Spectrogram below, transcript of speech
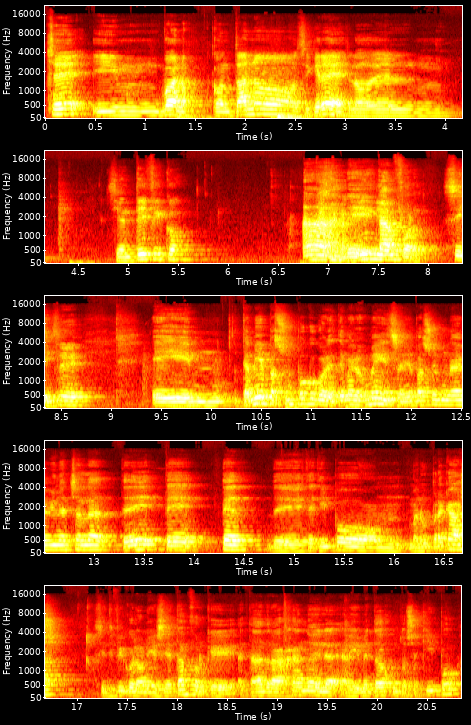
Che, y mm, bueno, contanos, si querés, lo del científico. Ah, de. Stanford, sí. Sí. Eh, también pasó un poco con el tema de los mails. A mí me pasó que una vez vi una charla TED, TED, TED de este tipo, mm, Manu Prakash, científico de la Universidad de Stanford, que estaba trabajando, él había inventado junto a su equipo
